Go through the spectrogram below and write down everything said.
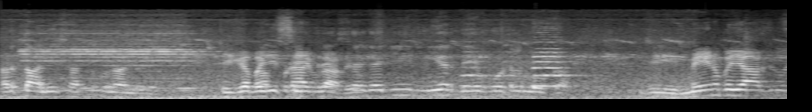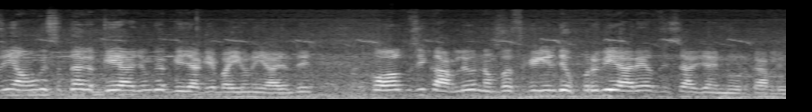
48799 ਠੀਕ ਆ ਬਾਈ ਜੀ ਸੇਵ ਕਰ ਦਿਓ। ਹੈਗਾ ਜੀ ਨੀਅਰ ਦੇਵ ਹੋਟਲ ਮੋਗਾ ਜੀ ਮੇਨ ਬਾਜ਼ਾਰ 'ਚ ਤੁਸੀਂ ਆਓਗੇ ਸਿੱਧਾ ਅੱਗੇ ਆ ਜਾਓਗੇ ਅੱਗੇ ਜਾ ਕੇ ਬਾਈ ਹੁਣੀ ਆ ਜਾਂਦੇ। ਕਾਲ ਤੁਸੀਂ ਕਰ ਲਿਓ ਨੰਬਰ ਸਕਰੀਨ ਦੇ ਉੱਪਰ ਵੀ ਆ ਰਿਹਾ ਤੁਸੀਂ ਸਾਰਾ ਜਾਨ ਨੋਟ ਕਰ ਲਿਓ।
